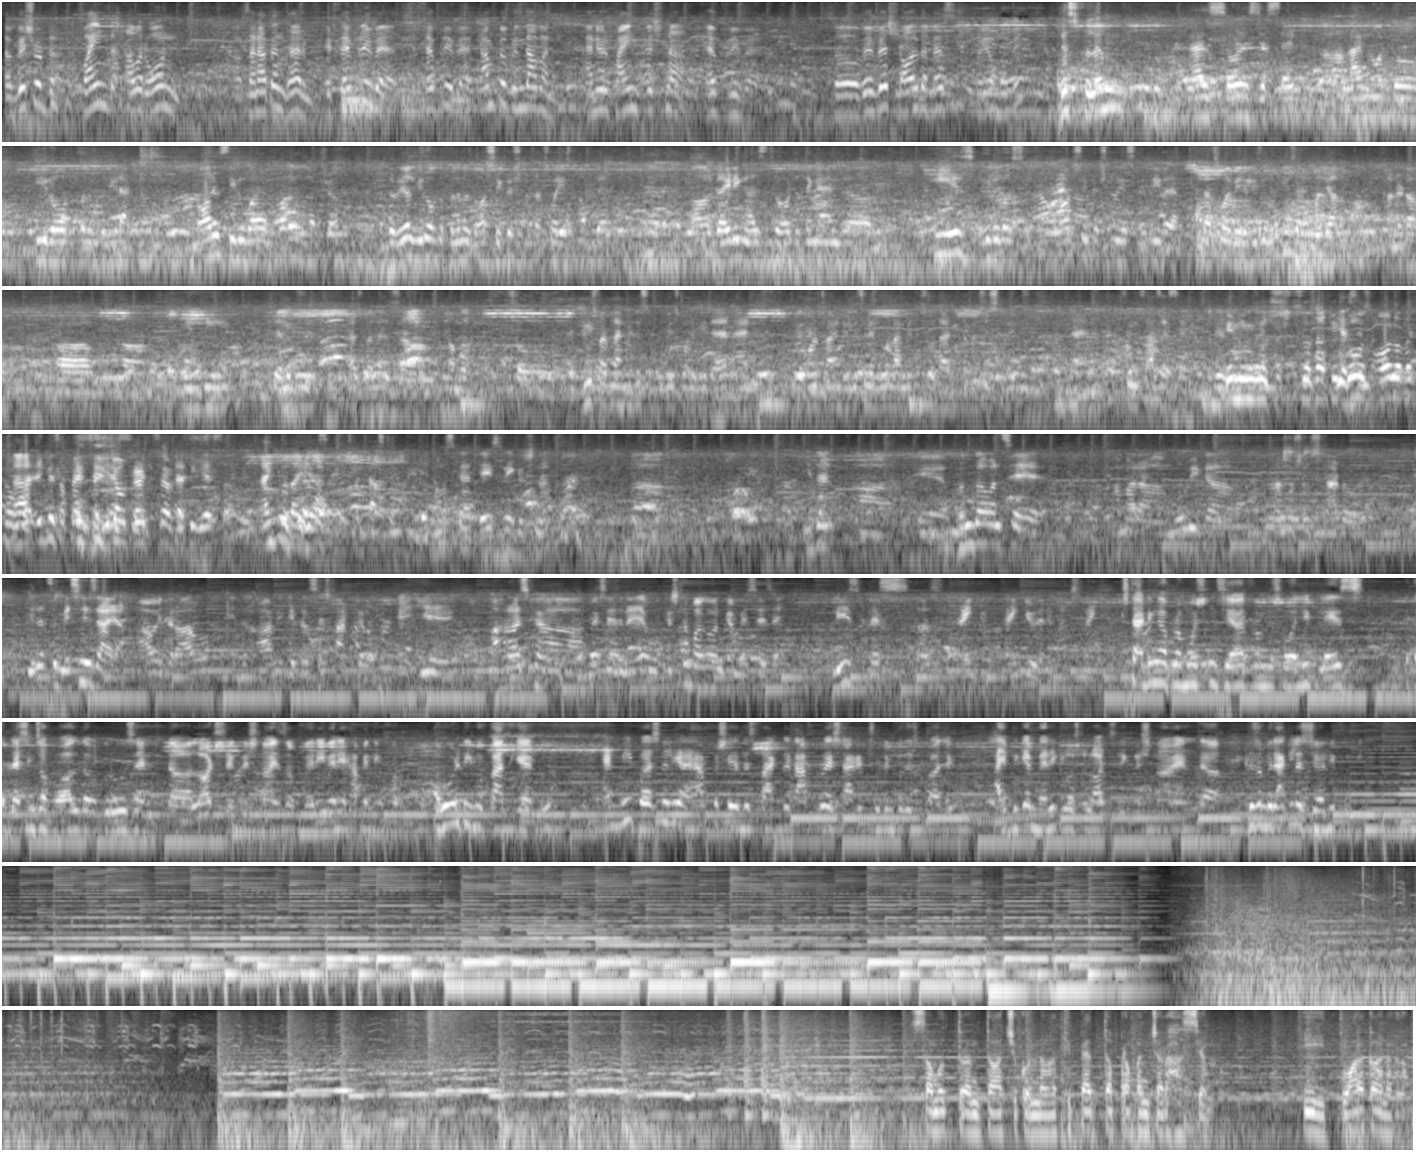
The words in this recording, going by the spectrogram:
We should find our own uh, Sanatan Dharma. It's everywhere. It's everywhere. Come to Vrindavan and you'll find Krishna everywhere. So we wish all the best to your movie. This film, as Sir has just said, uh, I'm not the hero of the film, the lead actor, nor is Sirubai, nor is Harsha. The real hero of the film is Lord Sri Krishna. That's why he's up there, uh, guiding us throughout the thing, and um, he is universal. Lord Sri Krishna is everywhere. That's why we're releasing the teaser in Malayalam, uh, uh, Hindi, Telugu, as well as uh, Tamil. So these five languages the movie is going to be there, and we're going to try and release it in more languages so that the message spreads. And since, as I said, the real In hero is Lord English, Krishna. so that it Yes, goes in- all over the uh, world. English subtitles. This is yes, your sir. great service. yes, sir. Thank you for the idea, sir. It's fantastic. नमस्कार जय श्री कृष्ण अ, इधर अ, ये वृंदावन से हमारा movie का promotion start हो गया इधर से मैसेज आया। आओ इधर आओ। इधर आने के इधर से स्टार्ट करो ये महाराज का मैसेज नहीं है वो कृष्ण भगवान का मैसेज है। Please bless thank you thank you very much thank you starting our promotions here from this holy place the blessings of all the gurus and uh, Lord Sri Krishna is a very very happy thing for the whole team of Kartikeya 2. And me personally, I have to share this fact that after I started shooting for this project, I became very close to Lord Sri Krishna, and uh, it is a miraculous journey for me. సముద్రం దాచుకున్న అతిపెద్ద ప్రపంచ రహస్యం ఈ ద్వారకా నగరం.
